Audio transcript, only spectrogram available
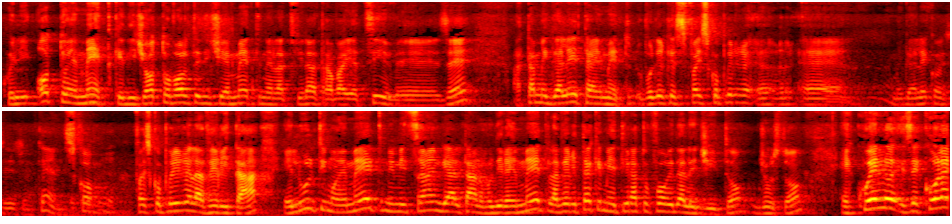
quegli otto emet che dice, otto volte dici emet nella tfilà tra Vayaziv e Ze, Atamegaleta emet, vuol dire che fai scoprire... Eh, eh Megale come si dice? Fai scoprire la verità e l'ultimo Emet mi Mimizraim Galtano, vuol dire Emet la verità che mi hai tirato fuori dall'Egitto, giusto? E quello è Zekola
